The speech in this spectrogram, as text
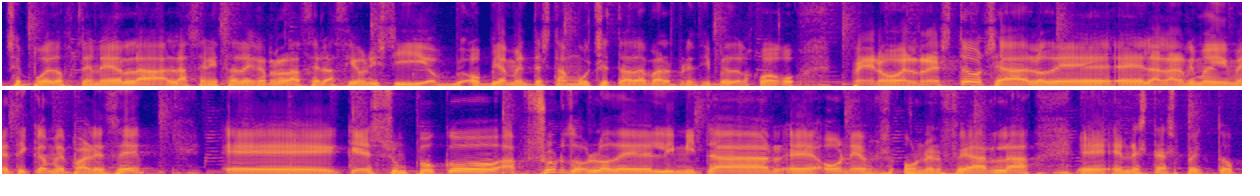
se puede obtener la, ceniza de guerra la aceleración y sí, obviamente está muy chetada para el principio del juego. Pero el resto, o sea, lo de eh, la lágrima mimética me parece eh, que es un poco absurdo lo de limitar o, nerfearla en este aspecto.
